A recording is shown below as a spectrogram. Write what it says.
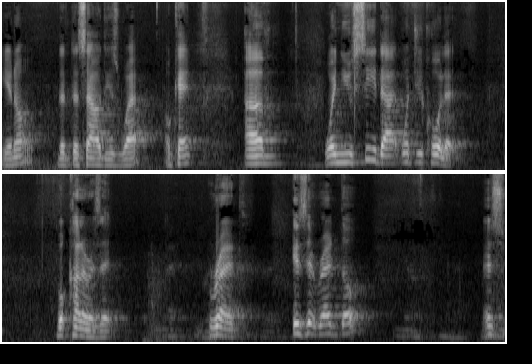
you know, that the Saudis wear, okay. Um, when you see that, what do you call it? What color is it? red. Is it red though? It's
